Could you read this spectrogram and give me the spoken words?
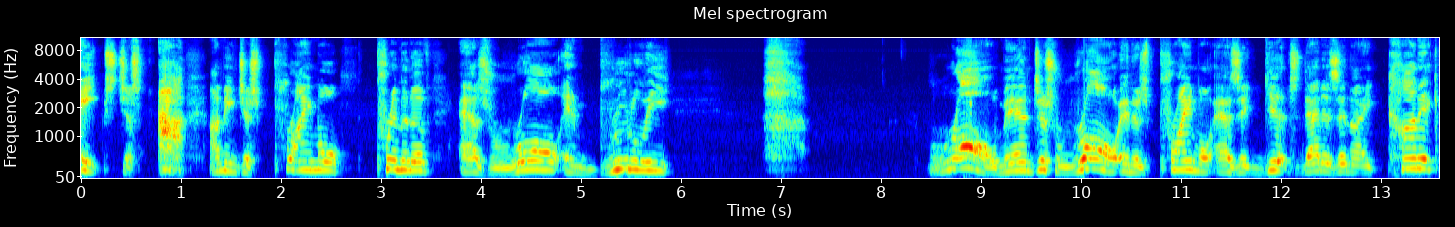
apes, just ah, I mean, just primal, primitive, as raw and brutally raw, man, just raw and as primal as it gets. That is an iconic,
